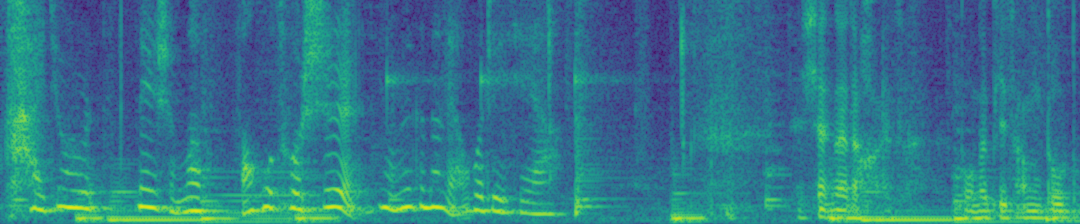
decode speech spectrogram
还就是那什么防护措施，你有没有跟他聊过这些呀、这现在的孩子懂得比咱们都多。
